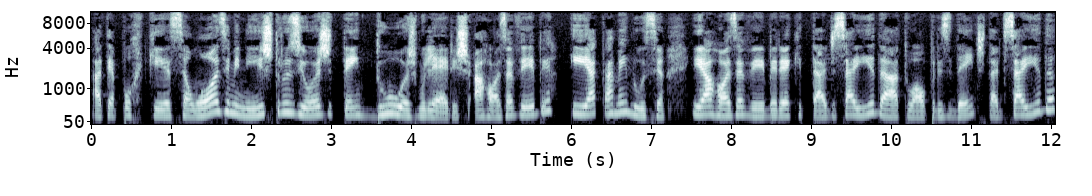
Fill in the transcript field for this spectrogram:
Até porque são 11 ministros e hoje tem duas mulheres, a Rosa Weber e a Carmen Lúcia. E a Rosa Weber é que está de saída, a atual presidente está de saída.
